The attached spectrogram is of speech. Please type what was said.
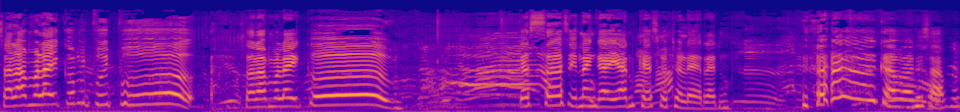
Assalamualaikum ibu-ibu. Assalamualaikum. Kesel sinenggayan guys udah leren. Kawan sapu.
